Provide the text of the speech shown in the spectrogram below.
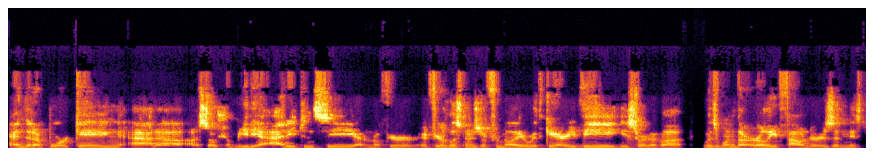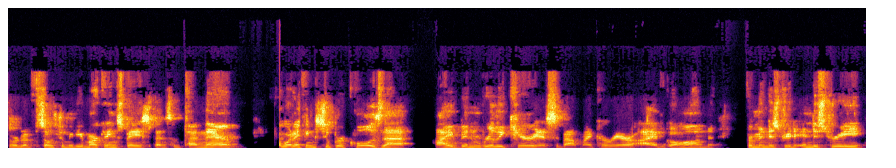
ended up working at a, a, social media ad agency. I don't know if your if your listeners are familiar with Gary Vee. He sort of uh, was one of the early founders in this sort of social media marketing space. Spent some time there. What I think super cool is that I've been really curious about my career. I've gone from industry to industry.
